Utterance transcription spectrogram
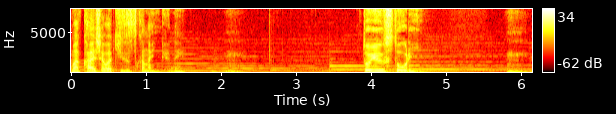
まあ会社は傷つかないんだよね。うん。というストーリー。うん。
